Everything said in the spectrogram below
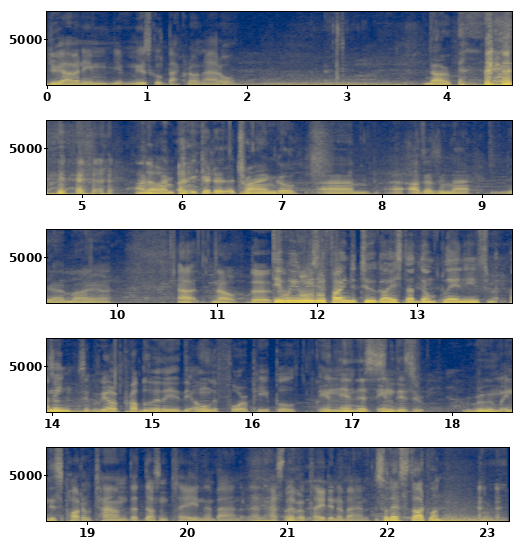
do you have any m- musical background at all? No. I'm, No. I'm pretty good at a triangle. Um, uh, other than that, yeah, my. Uh, Uh, no, the, Did the we really find the two guys that don't play any instrument? I So- mean, so we are probably the, the only four people in In this- in this r- room in this part of town that doesn't play in a band and has never played in a band. so let's start one.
